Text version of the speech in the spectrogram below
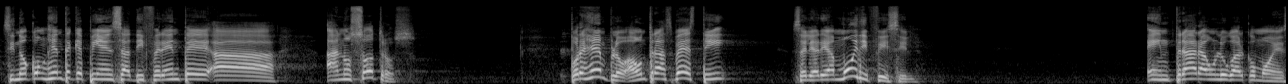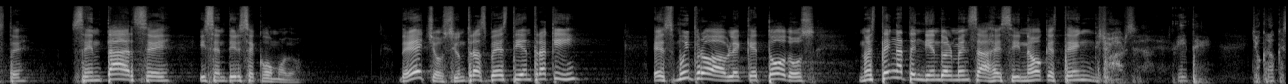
sino con gente que piensa diferente a, nosotros. Por ejemplo, a un transvesti se le haría muy difícil entrar a un lugar como este, sentarse y sentirse cómodo. De hecho, si un transvesti entra aquí, es muy probable que todos no estén atendiendo el mensaje, sino que estén, yo creo que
